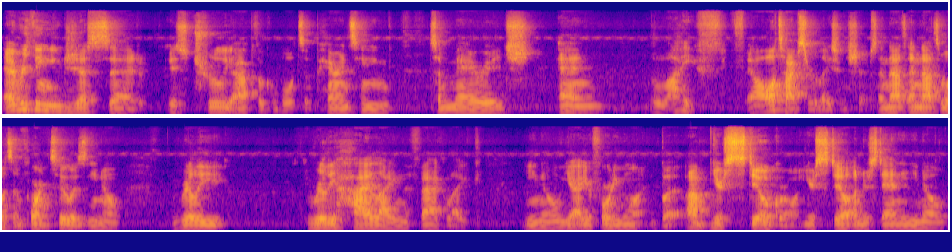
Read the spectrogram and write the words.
everything you just said is truly applicable to parenting, to marriage, and life, all types of relationships. And that's and that's what's important too. Is you know really, really highlighting the fact like you know yeah you're 41, but um, you're still growing. You're still understanding. You know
